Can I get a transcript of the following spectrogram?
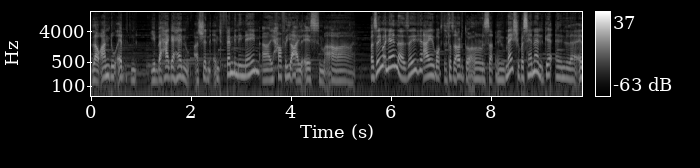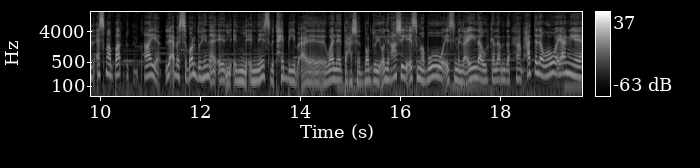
لو عنده ابن يبقى حاجة حلوة عشان ال family name آه يحافظ على الاسم. آه. آه. زي هنا زي هنا أيوه برضه. آه. بالظبط. ماشي بس هنا الج... ال... الاسماء برضه بتتغير لا بس برضه هنا ال ال الناس بتحب يبقى ولد عشان برضه يقول لك شيل اسم أبوه واسم العيلة والكلام ده. حتى لو هو يعني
